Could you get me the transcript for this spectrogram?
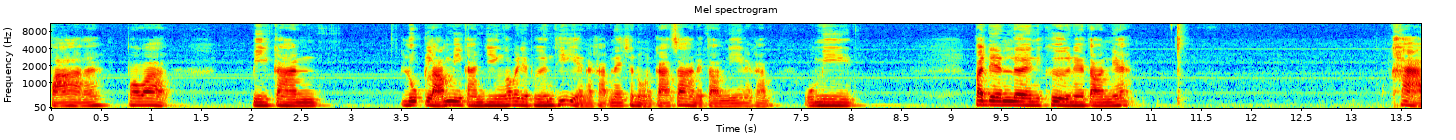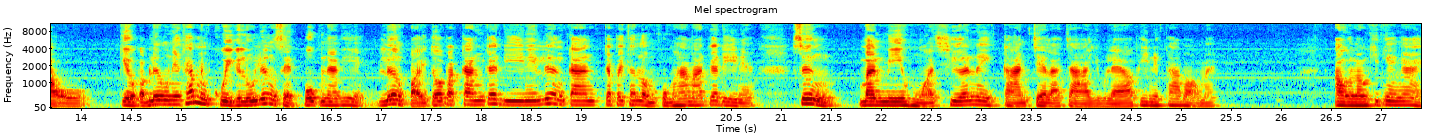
ฟานะเพราะว่ามีการลุกล้ำมีการยิงเข้าไปในพื้นที่นะครับ ในฉนวนกาซาในตอนนี้นะครับโอ้มีประเด็นเลยคือในตอนเนี้ยข่าว กี่ยวกี่ยวกับเรื่องพวกนี้ถ้ามันคุยกันรู้เรื่องเสร็จปุ๊บนะพี่เรื่องปล่อยตัวประกันก็ดีในเรื่องการจะไปถล่มกลุ่มฮามาสก็ดีเนี่ย ซึ่งมันมีหัวเชื้อในการเจราจาอยู่แล้ว พี่นึกภาพออกไหมเอาลองคิดง่าย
